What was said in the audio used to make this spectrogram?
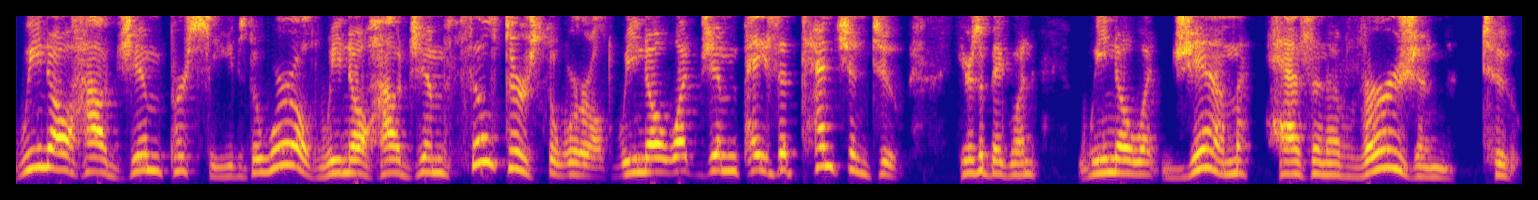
We know how Jim perceives the world. We know how Jim filters the world. We know what Jim pays attention to. Here's a big one. We know what Jim has an aversion to.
